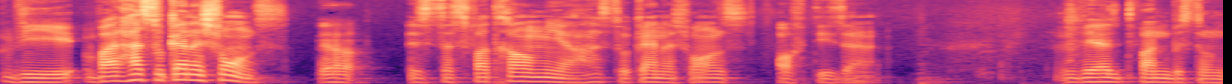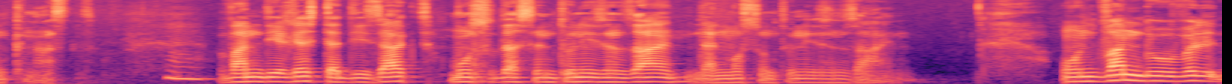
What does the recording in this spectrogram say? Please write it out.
wie, weil hast du keine Chance. Ja. Ist das Vertrauen mir, hast du keine Chance auf diese Welt, wann bist du im Knast. Wann die Richter die sagt, musst du das in Tunesien sein, dann musst du in Tunesien sein. Und wann du will,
